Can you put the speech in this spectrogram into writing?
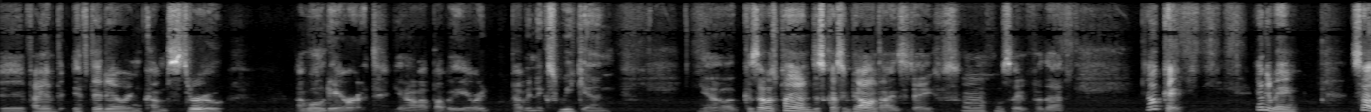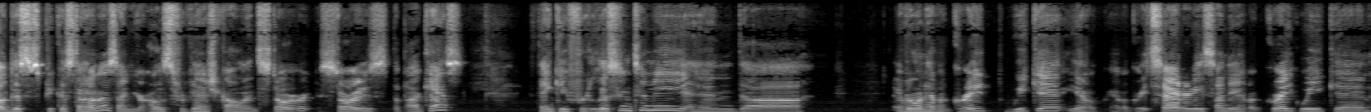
if I have, if that errand comes through, I won't air it. You know, I'll probably air it probably next weekend you know, because I was planning on discussing Valentine's Day. So we'll save for that. Okay. Anyway, so this is Pete. I'm your host for Vanishing Island Story, Stories, the podcast. Thank you for listening to me, and uh, everyone have a great weekend. You know, have a great Saturday, Sunday. Have a great weekend.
